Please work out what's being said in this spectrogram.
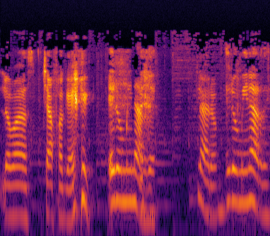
lo más chafa que. Era un Minardi. claro. Era un.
